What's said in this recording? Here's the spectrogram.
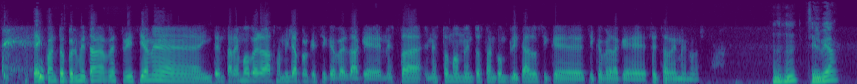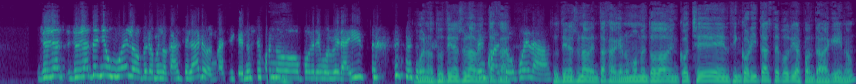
en cuanto permita las restricciones, intentaremos ver a la familia porque sí que es verdad que en esta, en estos momentos tan complicados sí que sí que es verdad que se echa de menos. Silvia. Yo ya, yo ya tenía un vuelo, pero me lo cancelaron, así que no sé cuándo podré volver a ir. Bueno, tú tienes una ventaja. En cuanto pueda. Tú tienes una ventaja que en un momento dado en coche, en cinco horitas te podrías plantar aquí, ¿no?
